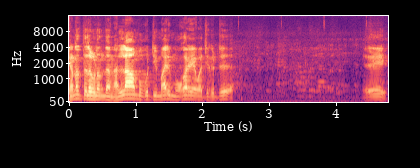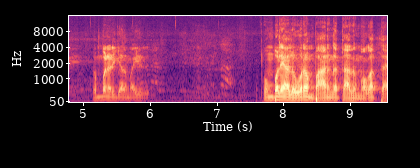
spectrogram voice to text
கிணத்துல விழுந்த நல்லாம்பு குட்டி மாதிரி முகரைய வச்சுக்கிட்டு. ஏய் ரொம்ப நடிக்காத மயிறு. பொம்பளையாள் உரம் பாருங்க அது முகத்தை.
